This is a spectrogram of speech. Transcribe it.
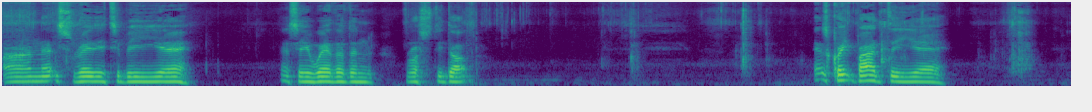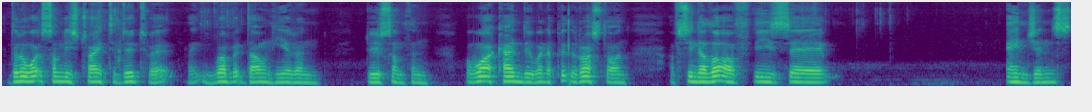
And it's ready to be, uh, let's say, weathered and rusted up. it's quite bad the uh, I don't know what somebody's tried to do to it like rub it down here and do something but what I can do when I put the rust on I've seen a lot of these uh, engines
